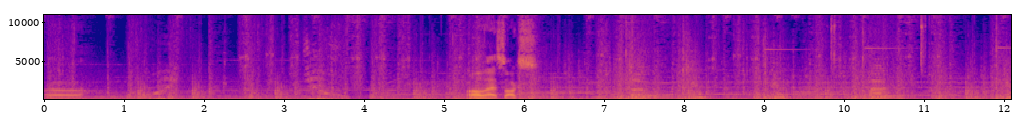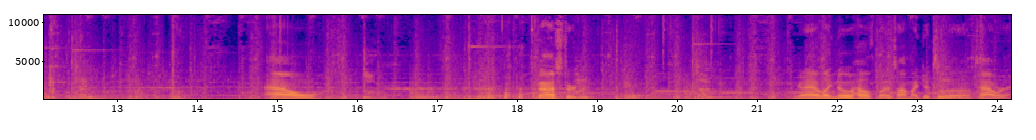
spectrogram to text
Uh. Oh, that sucks. Ow. Bastard. I'm gonna have like no health by the time I get to the tower.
